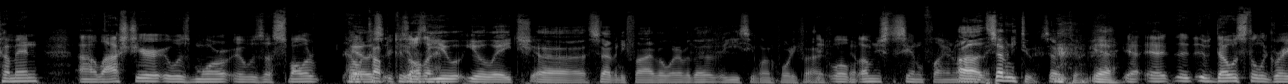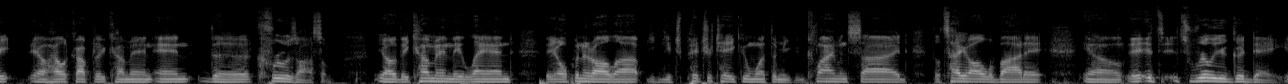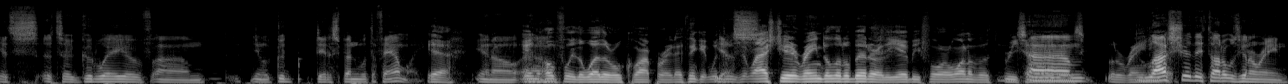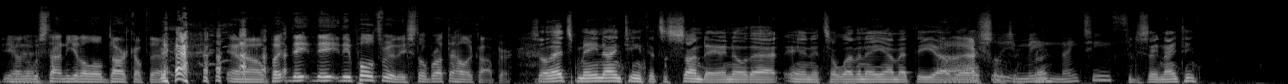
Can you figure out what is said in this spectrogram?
come in. Uh, last year, it was more. It was a smaller Yeah, it helicopter was, because it all was the UH uh, 75 or whatever, the, the EC 145. well, I'm used to seeing them flying over. Uh, me. 72, 72, yeah. Yeah, it, it, that was still a great you know helicopter to come in, and the crew is awesome. You know, they come in, they land, they open it all up. You can get your picture taken with them. You can climb inside. They'll tell you all about it. You know, it, it's it's really a good day. It's it's a good way of um, you know good day to spend with the family. Yeah, You know, and um, hopefully the weather will cooperate. I think it was, was it last year it rained a little bit, or the year before. One of the recent Um, little rain. Last year they thought it was going to rain. You know, it was starting to get a little dark up there. you know, but they, they they pulled through. They still brought the helicopter. So that's May nineteenth. It's a Sunday. I know that, and it's eleven a.m. at the uh, Uh, actually, Center, May right? nineteenth. Did you say nineteenth?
